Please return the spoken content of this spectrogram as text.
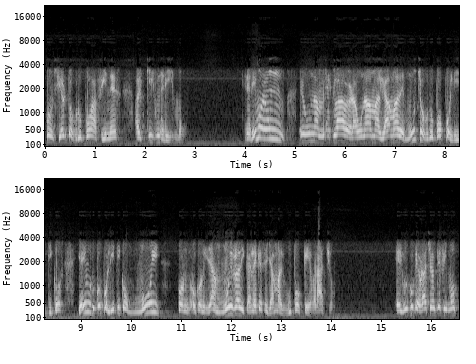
con ciertos grupos afines al kirchnerismo? Kirchnerismo es, un, es una mezcla, ¿verdad? una amalgama de muchos grupos políticos y hay un grupo político muy con, o con ideas muy radicales que se llama el grupo Quebracho el grupo Quebracho es el que firmó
